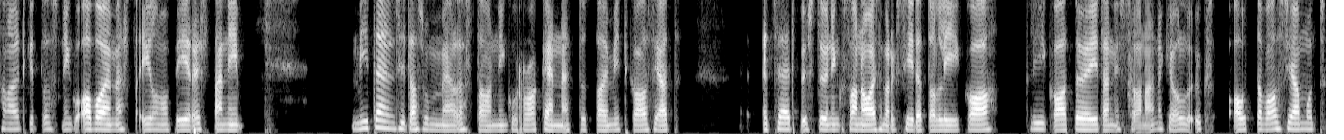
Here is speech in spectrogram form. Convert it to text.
sanoitkin tuossa niin avoimesta ilmapiiristä, niin miten sitä sun mielestä on niin kuin rakennettu tai mitkä asiat, että se, että pystyy niin kuin sanoa esimerkiksi siitä, että on liikaa, liikaa töitä, niin se on ainakin ollut yksi auttava asia, mutta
